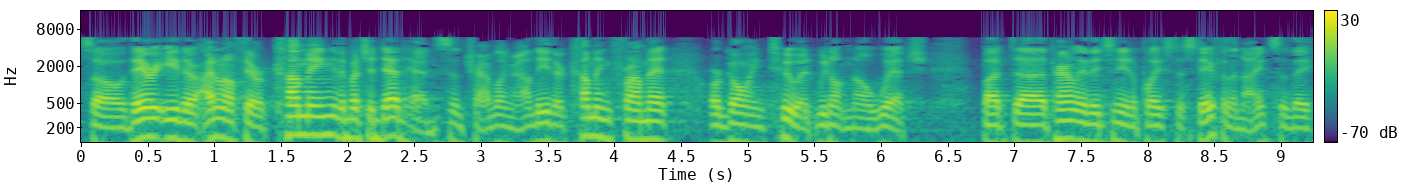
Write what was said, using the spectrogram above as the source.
So they were either, I don't know if they were coming, a bunch of deadheads traveling around, they're either coming from it or going to it. We don't know which. But uh, apparently they just needed a place to stay for the night, so they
